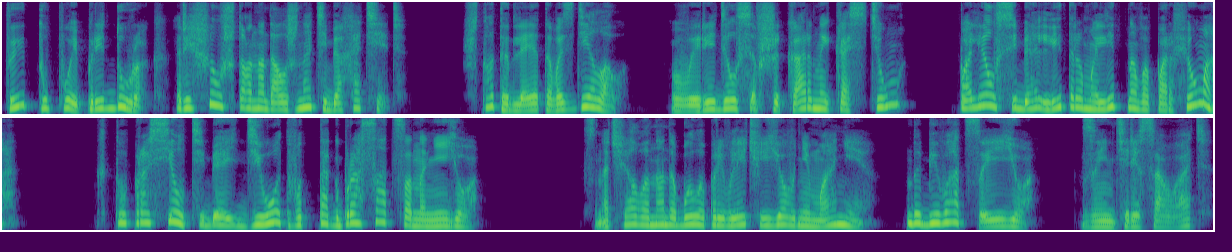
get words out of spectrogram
ты, тупой придурок, решил, что она должна тебя хотеть? Что ты для этого сделал? Вырядился в шикарный костюм? Полил себя литром элитного парфюма? Кто просил тебя, идиот, вот так бросаться на нее? Сначала надо было привлечь ее внимание, добиваться ее, заинтересовать,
